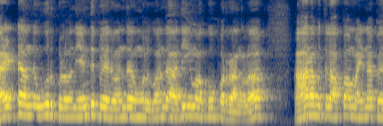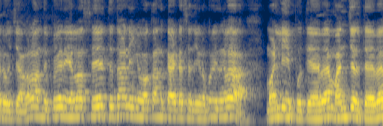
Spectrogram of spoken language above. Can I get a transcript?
கரெக்டாக வந்து ஊருக்குள்ளே வந்து எந்த பேர் வந்து உங்களுக்கு வந்து அதிகமாக கூப்பிட்றாங்களோ ஆரம்பத்தில் அப்பா அம்மா என்ன பேர் வச்சாங்களோ அந்த பேர் எல்லாம் சேர்த்து தான் நீங்கள் உட்காந்து கரெக்டாக செஞ்சுக்கணும் புரியுதுங்களா? மல்லிகைப்பூ தேவை மஞ்சள் தேவை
